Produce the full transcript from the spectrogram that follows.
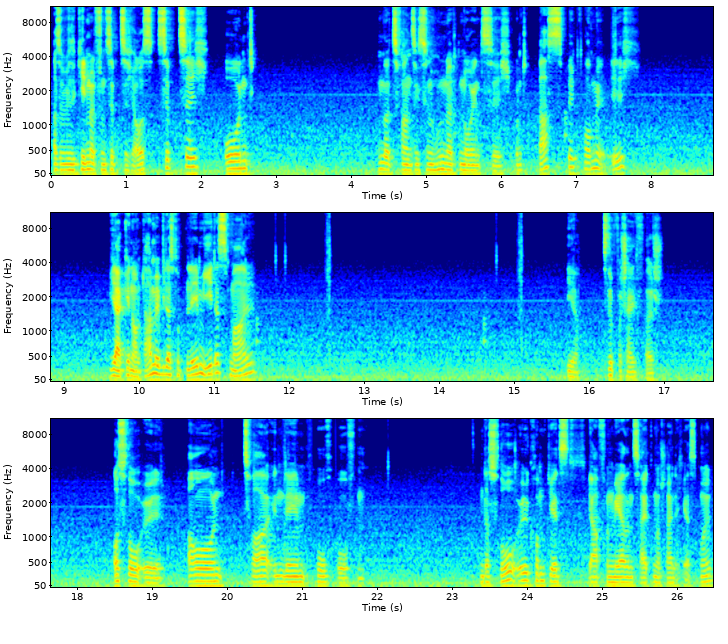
Also wir gehen mal von 70 aus. 70 und 120 sind 190. Und das bekomme ich... Ja, genau. Da haben wir wieder das Problem. Jedes Mal... Hier. Das wird wahrscheinlich falsch. Aus Rohöl. Und zwar in dem Hochofen. Und das Rohöl kommt jetzt, ja, von mehreren Seiten wahrscheinlich erstmal.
